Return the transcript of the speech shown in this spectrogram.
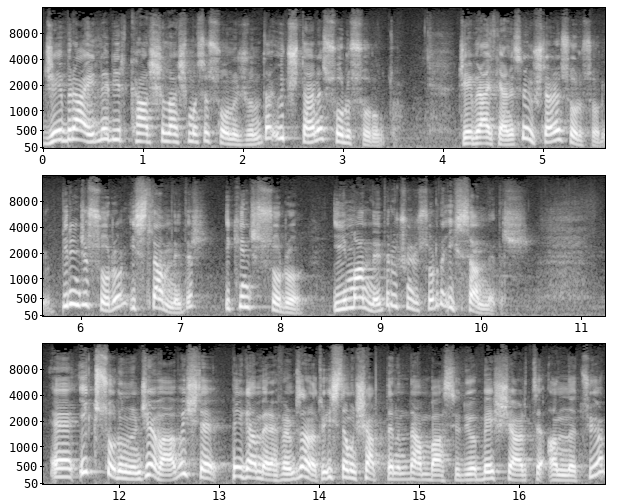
Cebrail ile bir karşılaşması sonucunda üç tane soru soruldu. Cebrail kendisine üç tane soru soruyor. Birinci soru İslam nedir? İkinci soru iman nedir? Üçüncü soru da ihsan nedir? Ee, ilk sorunun cevabı işte Peygamber Efendimiz anlatıyor. İslam'ın şartlarından bahsediyor. Beş şartı anlatıyor.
